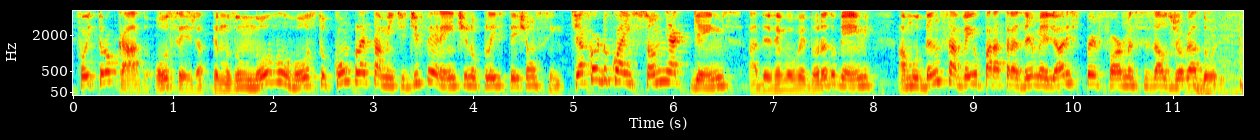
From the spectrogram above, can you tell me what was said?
foi trocado, ou seja, temos um novo rosto completamente diferente no PlayStation 5. De acordo com a Insomniac Games, a desenvolvedora do game, a mudança veio para trazer melhores performances aos jogadores.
